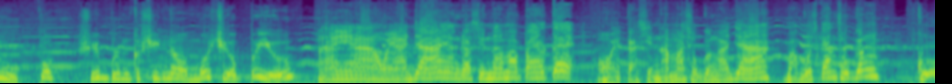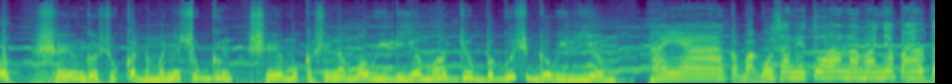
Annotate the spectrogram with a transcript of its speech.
Lupa. Saya belum kasih nama siapa ya? Haya, Oe aja yang kasih nama Pak RT. Oe kasih nama Sugeng aja. Bagus kan Sugeng? Gak, ah, saya nggak suka namanya Sugeng. Saya mau kasih nama William aja. Bagus gak William? Haya, kebagusan itu ah namanya Pak RT.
